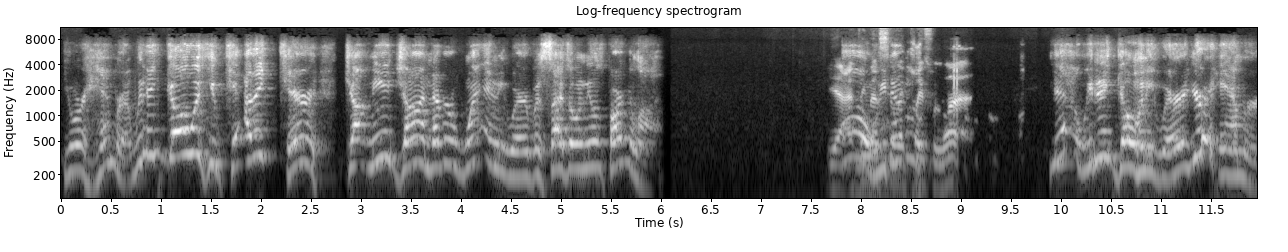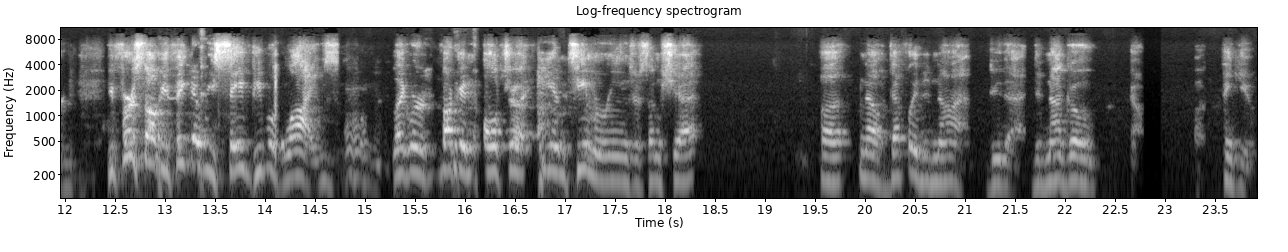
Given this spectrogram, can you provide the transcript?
You were hammered. We didn't go with you. I think Karen, John, me and John never went anywhere besides O'Neill's parking lot. Yeah, I No, think that's we the only didn't. place we went. Yeah, we didn't go anywhere. You're hammered. You first off, you think that we save people's lives, like we're fucking ultra EMT Marines or some shit. Uh, no, definitely did not do that. Did not go. No. Uh, thank you.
